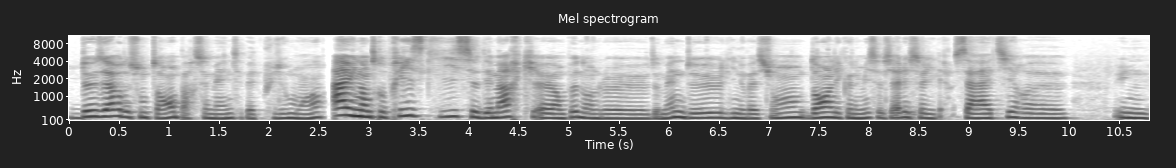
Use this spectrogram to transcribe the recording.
deux heures de son temps par semaine, ça peut être plus ou moins, à une entreprise qui se démarque euh, un peu dans le domaine de l'innovation dans l'économie sociale et solidaire. Ça attire euh, une,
